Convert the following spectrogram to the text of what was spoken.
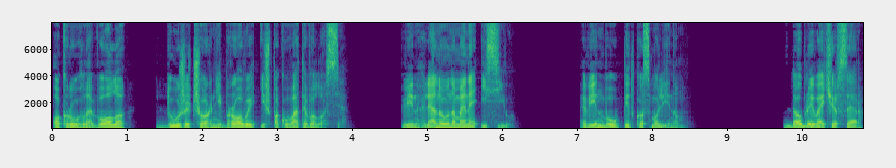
округле воло, дуже чорні брови і шпакувате волосся. Він глянув на мене і сів. Він був під космоліном. Добрий вечір, сер,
